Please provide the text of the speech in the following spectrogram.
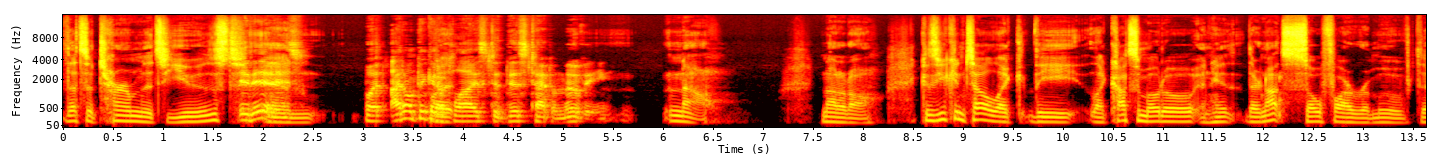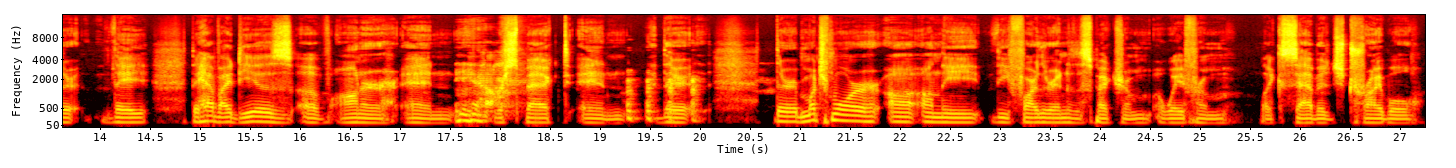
that's a term that's used. It is. and But I don't think it applies to this type of movie. no, not at all. Because you can tell, like the like Katsumoto and his, they're not so far removed. They're they they have ideas of honor and Yeah. respect, and they're they're much more uh, on the the farther end of the spectrum, away from like savage tribal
